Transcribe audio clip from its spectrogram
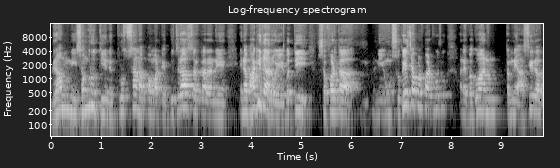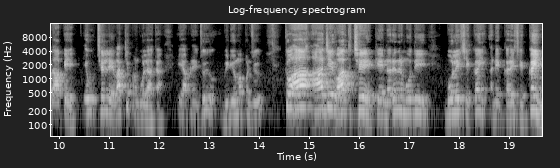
ગ્રામની સમૃદ્ધિ અને પ્રોત્સાહન આપવા માટે ગુજરાત સરકાર અને એના ભાગીદારોએ બધી સફળતાની હું શુભેચ્છા પણ પાઠવું છું અને ભગવાન તમને આશીર્વાદ આપે એવું છેલ્લે વાક્ય પણ બોલ્યા હતા. એ આપણે જોયું, વિડીયોમાં પણ જોયું. તો આ આ જે વાત છે કે નરેન્દ્ર મોદી બોલે છે કંઈ અને કરે છે કંઈ,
